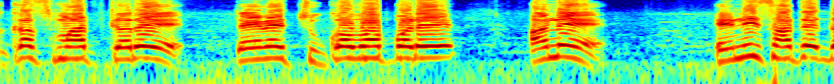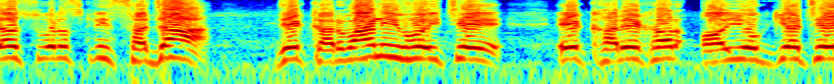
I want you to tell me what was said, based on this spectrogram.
અકસ્માત કરે તો એને ચૂકવવા પડે અને એની સાથે દસ વર્ષની સજા જે કરવાની હોય છે એ ખરેખર અયોગ્ય છે.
